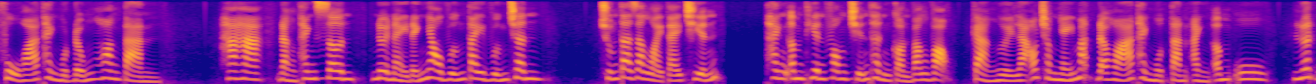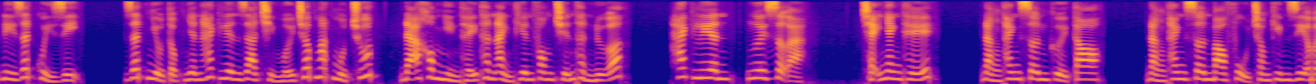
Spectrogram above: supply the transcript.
phủ hóa thành một đống hoang tàn. Ha ha, đằng Thanh Sơn, nơi này đánh nhau vướng tay vướng chân. Chúng ta ra ngoài tái chiến. Thanh âm thiên phong chiến thần còn vang vọng, cả người lão trong nháy mắt đã hóa thành một tàn ảnh âm u, lướt đi rất quỷ dị. Rất nhiều tộc nhân hách liên ra chỉ mới chớp mắt một chút, đã không nhìn thấy thân ảnh thiên phong chiến thần nữa. Hách liên, ngươi sợ à? Chạy nhanh thế. Đằng Thanh Sơn cười to. Đằng Thanh Sơn bao phủ trong kim diễm,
